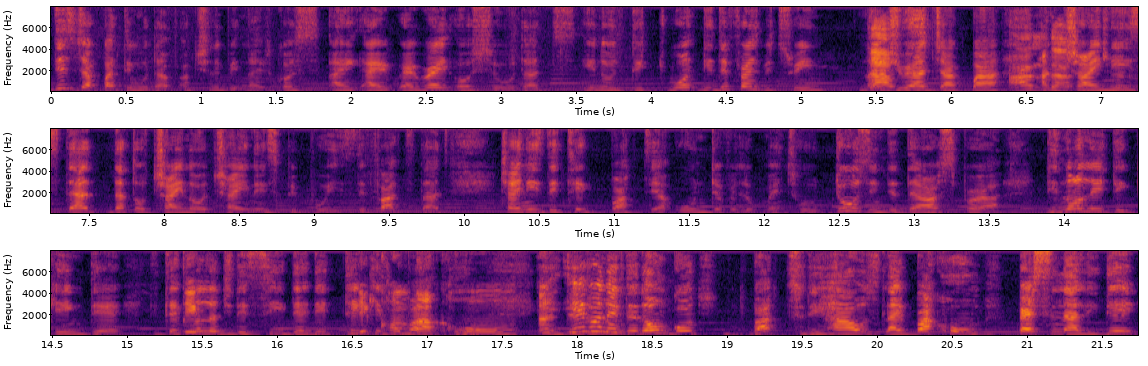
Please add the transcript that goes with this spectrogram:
this japa thing would have actually been nice because I, I I read also that you know the what the difference between Nigeria japa and and, Chinese that that of China or Chinese people is the fact that Chinese they take back their own development. So those in the diaspora, the knowledge they gain there, the technology they, see there, they take They it come back, back home and even if they don't go to, back to the house like back home personally, they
